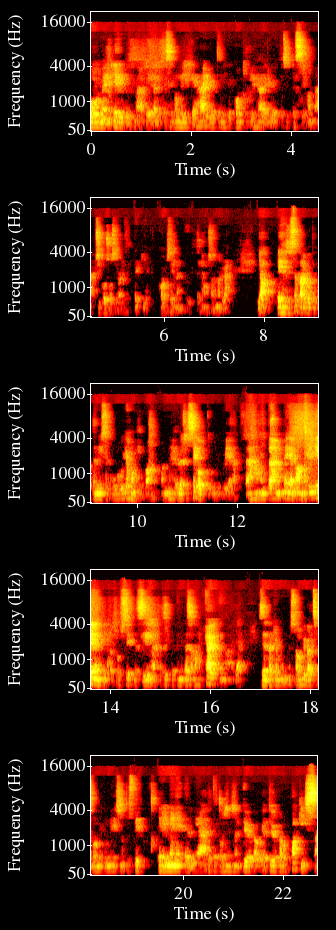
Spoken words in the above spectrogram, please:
kolmeen eri ryhmään vielä, eli siinä on liikehäiriöt ja liikekontrollihäiriöt ja sitten siellä on nämä psykososiaaliset tekijät, jotka on siellä yhtenä osana. Ja, ja eihän se sitä tarkoita, että niistä kuuluu johonkin vaan, vaan ne yleensä sekoittuu vielä. Tämähän on tämä meidän ammatin mielenkiintoisuus sitten siinä, että, sitten, että mitä sä lähdet käyttämään. Ja sen takia mun mielestä on hyvä, että se on niin, niin sanotusti eri menetelmiä, eli toisin sanoen työkalu ja työkalupakissa,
